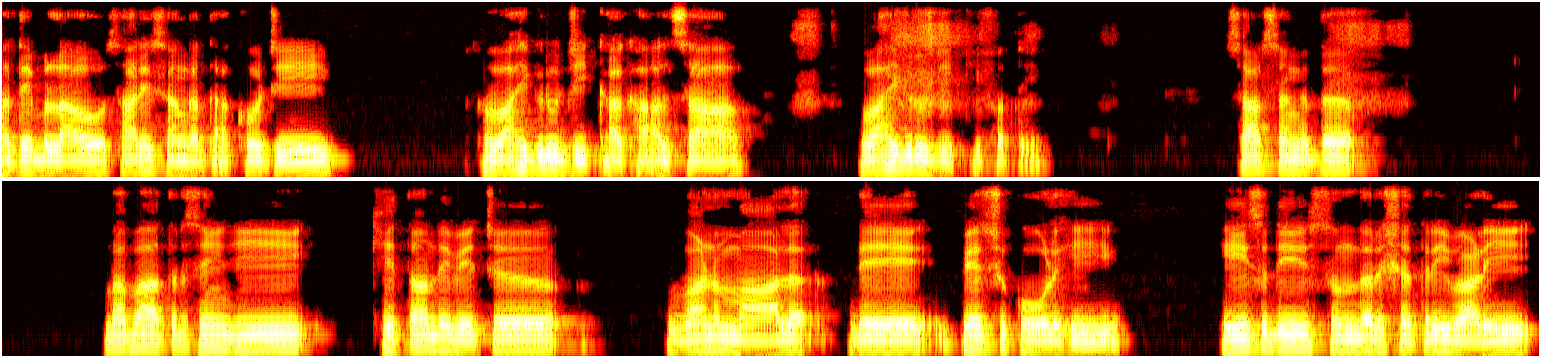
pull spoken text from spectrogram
ਫਤਿਹ ਬੁਲਾਓ ਸਾਰੀ ਸੰਗਤ ਆਖੋ ਜੀ, ਵਾਹਿਗੁਰੂ ਜੀ ਕਾ ਖਾਲਸਾ, ਵਾਹਿਗੁਰੂ ਜੀ ਕੀ ਫਤਿਹ। ਸਾਧ ਸੰਗਤ, ਬਾਬਾ ਅਤਰ ਸਿੰਘ ਜੀ ਖੇਤਾਂ ਦੇ ਵਿੱਚ ਵਣਮਾਲ ਦੇ ਪਿਰਛ ਕੋਲ ਹੀ ਹੀਸ ਦੀ ਸੁੰਦਰ ਛਤਰੀ ਵਾਲੀ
